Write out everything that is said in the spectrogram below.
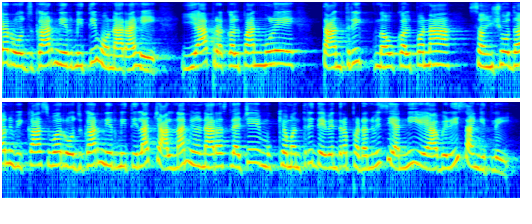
रोजगार निर्मिती होणार आहे. या प्रकल्पांमुळे तांत्रिक नवकल्पना संशोधन विकास व रोजगार निर्मितीला चालना मिळणार असल्याचे मुख्यमंत्री देवेंद्र फडणवीस यांनी यावेळी सांगितले.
